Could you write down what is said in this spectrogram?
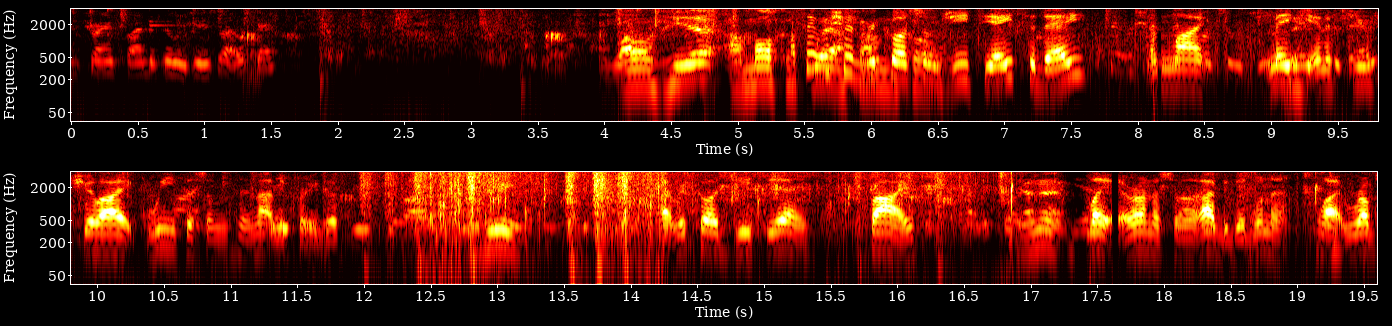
and Try and find a villager. That okay? While I'm here, I'll mark I off think where we I should found the record some GTA today, and like make it in a future like week or something. That'd be pretty good. What do you? Like record GTA five Yeah, later on or something. That'd be good, wouldn't it? Like rob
